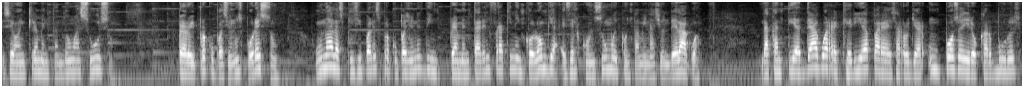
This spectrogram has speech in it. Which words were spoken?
se va incrementando más su uso pero hay preocupaciones por esto. Una de las principales preocupaciones de implementar el fracking en Colombia es el consumo y contaminación del agua. La cantidad de agua requerida para desarrollar un pozo de hidrocarburos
